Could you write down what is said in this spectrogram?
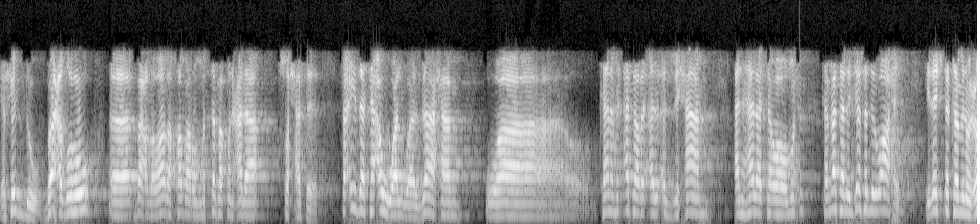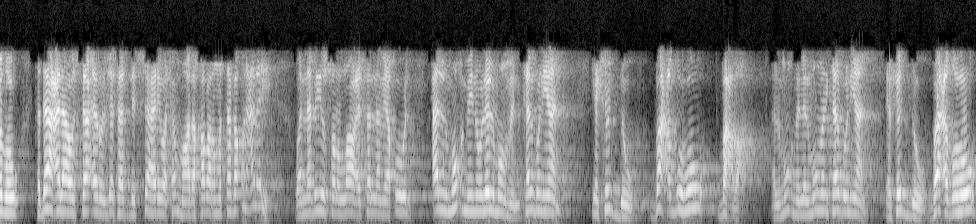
يشد بعضه آه، بعضا. وهذا خبر متفق على صحته. فإذا تأول وزاحم وكان من أثر الزحام أن هلك وهو محرم كمثل الجسد الواحد. إذا اشتكى منه عضو تداعى له سائر الجسد بالسهر والحمى وهذا خبر متفق عليه. والنبي صلى الله عليه وسلم يقول المؤمن للمؤمن كالبنيان يشد بعضه بعضا. المؤمن للمؤمن كالبنيان يشد بعضه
